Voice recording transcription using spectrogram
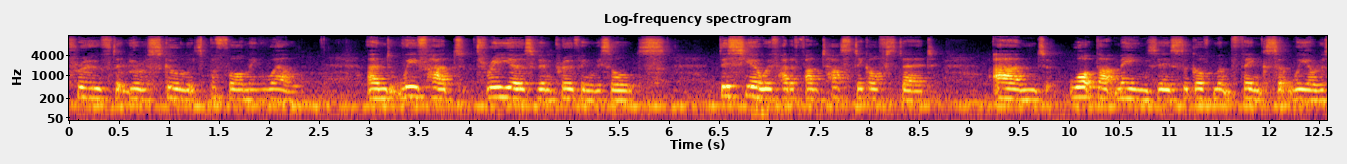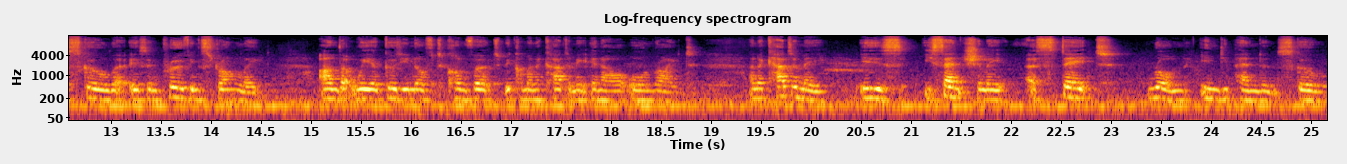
prove that you're a school that's performing well. And we've had three years of improving results. This year we've had a fantastic Ofsted and what that means is the government thinks that we are a school that is improving strongly and that we are good enough to convert to become an academy in our own right. An academy is essentially a state-run independent school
